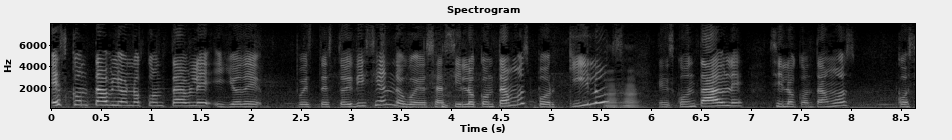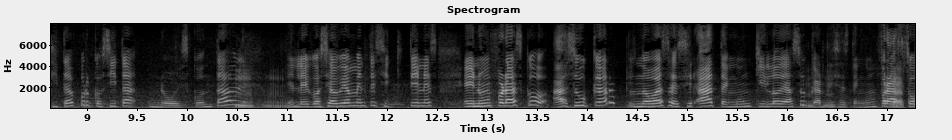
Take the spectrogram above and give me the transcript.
¿es contable o no contable? Y yo de, pues te estoy diciendo, güey, o sea, si lo contamos por kilos, Ajá. es contable. Si lo contamos cosita por cosita, no es contable. Le digo, o sea, obviamente si tú tienes en un frasco azúcar, pues no vas a decir, ah, tengo un kilo de azúcar. Ujú. Dices, tengo un frasco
